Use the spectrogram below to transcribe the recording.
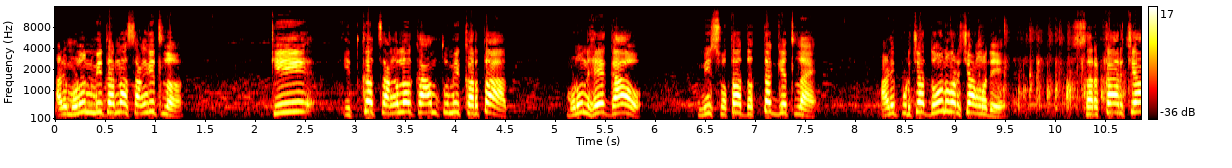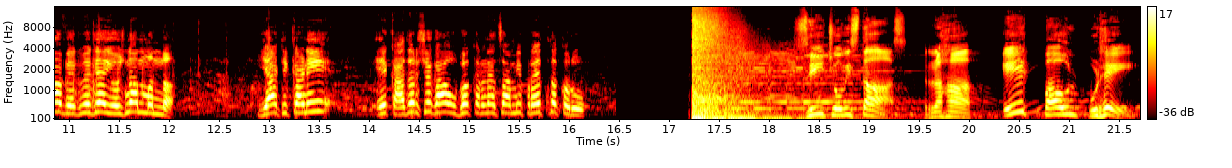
आणि म्हणून मी त्यांना सांगितलं की इतकं चांगलं काम तुम्ही करतात म्हणून हे गाव मी स्वतः दत्तक घेतलं आहे आणि पुढच्या दोन वर्षामध्ये सरकारच्या वेगवेगळ्या योजनांमधनं या ठिकाणी एक आदर्श गाव उभं करण्याचा आम्ही प्रयत्न करू. झी चोवीस तास रहा एक पाऊल पुढे.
